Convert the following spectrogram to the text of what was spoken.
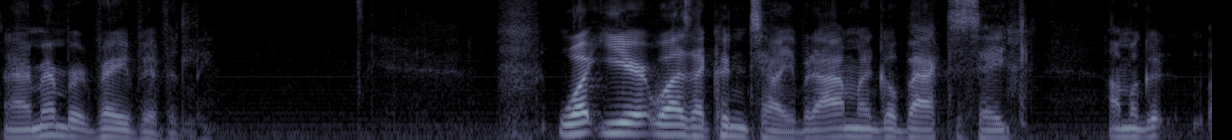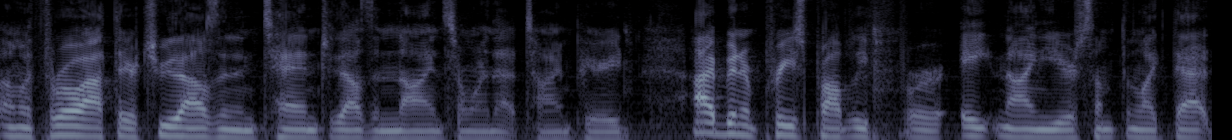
And I remember it very vividly. What year it was, I couldn't tell you, but I'm going to go back to say I'm going to throw out there 2010, 2009, somewhere in that time period. I've been a priest probably for eight, nine years, something like that.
